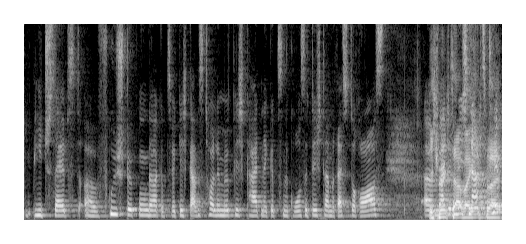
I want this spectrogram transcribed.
Beach selbst äh, frühstücken. Da gibt es wirklich ganz tolle Möglichkeiten. Da gibt es eine große Dichte an Restaurants. Ähm, ich möchte aber jetzt mal,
